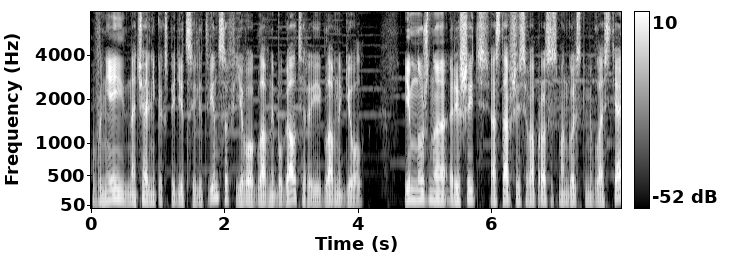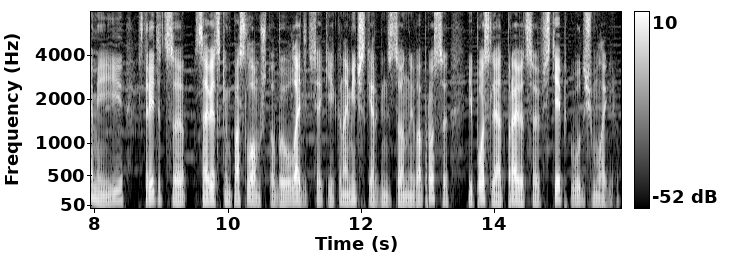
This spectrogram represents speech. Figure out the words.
В ней начальник экспедиции литвинцев, его главный бухгалтер и главный геолог. Им нужно решить оставшиеся вопросы с монгольскими властями и встретиться с советским послом, чтобы уладить всякие экономические и организационные вопросы и после отправиться в степь к будущему лагерю.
